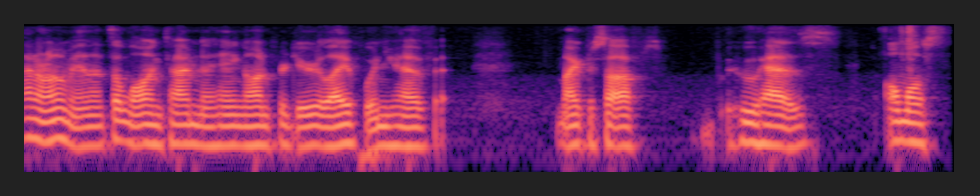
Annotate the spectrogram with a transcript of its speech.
I don't know, man. That's a long time to hang on for dear life when you have Microsoft who has almost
